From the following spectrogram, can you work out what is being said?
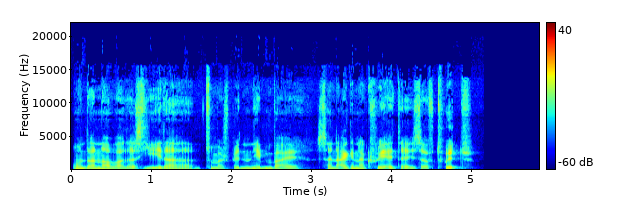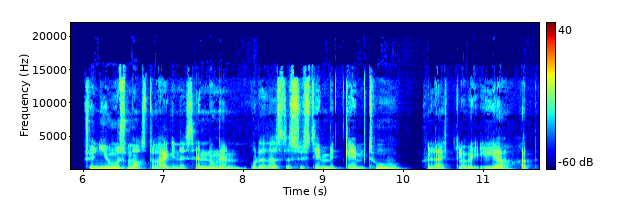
Und dann aber, dass jeder zum Beispiel nebenbei sein eigener Creator ist auf Twitch. Für News machst du eigene Sendungen oder dass das System mit Game 2 vielleicht, glaube ich, eher hat.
